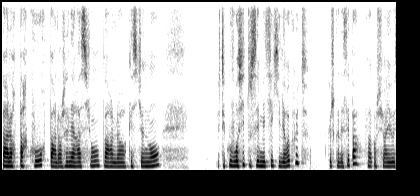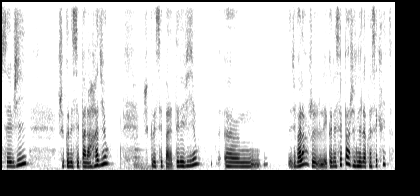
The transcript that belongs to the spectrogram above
par leur parcours, par leur génération, par leur questionnement. Je découvre aussi tous ces métiers qui les recrutent, que je connaissais pas. Enfin, quand je suis arrivée au CFJ, je connaissais pas la radio, je connaissais pas la télévision. Euh, voilà, je les connaissais pas, je venais de la presse écrite.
